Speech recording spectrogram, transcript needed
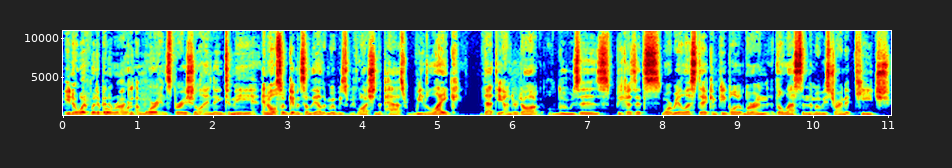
You know what would have been a more, a more inspirational ending to me, and also given some of the other movies we've watched in the past, we like that the underdog loses because it's more realistic and people learn the lesson the movie's trying to teach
